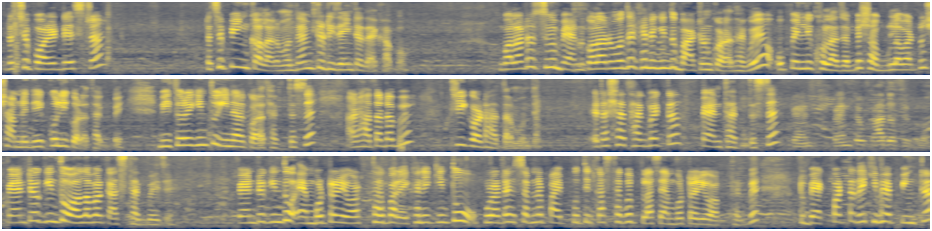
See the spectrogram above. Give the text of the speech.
এটা হচ্ছে পরের ড্রেসটা এটা হচ্ছে পিঙ্ক কালারের মধ্যে। আমি একটু ডিজাইনটা দেখাবো। গলাটা হচ্ছে ব্যান্ড গলার মধ্যে এখানে কিন্তু বাটন করা থাকবে। ওপেনলি খোলা যাবে সবগুলো বাটন সামনে দিয়ে কলি করা থাকবে। ভিতরে কিন্তু ইনার করা থাকতেছে। আর হাতাটা হবে থ্রি কটা হাতার মধ্যে। এটার সাথে থাকবে একটা প্যান্ট থাকতেছে। প্যান্ট প্যান্টেও কিন্তু অল ওভার কাজ থাকবে এই যে। প্যান্টেও কিন্তু এম্ব্রয়ডারি ওয়ার্ক থাকবে আর এখানে কিন্তু পুরাটা হচ্ছে আপনার পাইপ পুতির কাজ থাকবে প্লাস এম্ব্রয়ডারি ওয়ার্ক থাকবে। একটু ব্যাক পার্টটা দেখি ভাই পিঙ্কটা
